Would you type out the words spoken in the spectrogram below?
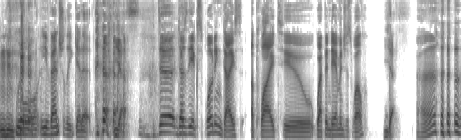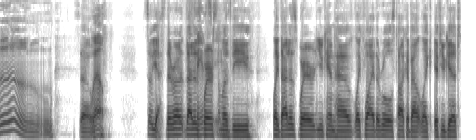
Mhm. We will eventually get it. yes. Do, does the exploding dice apply to weapon damage as well? Yes. Oh. So Well, so yes, there are that is where some of the like that is where you can have like why the rules talk about like if you get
